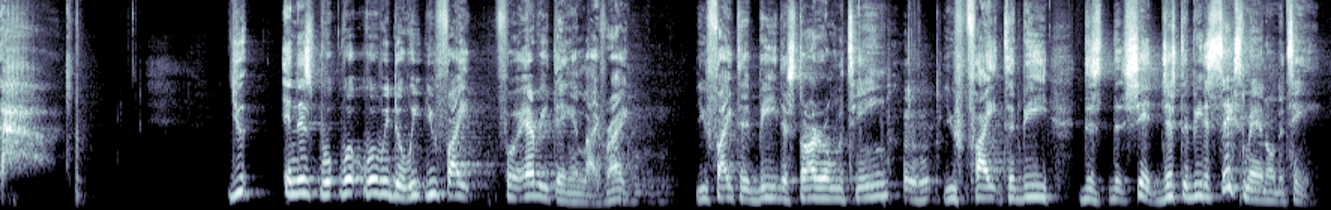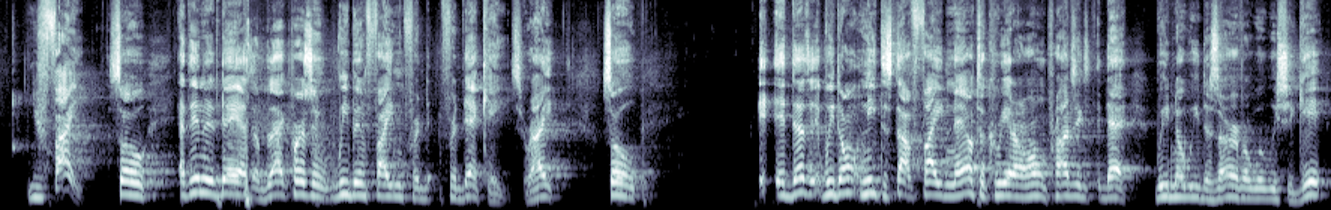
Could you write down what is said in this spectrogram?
you in this what, what, what we do we you fight for everything in life right you fight to be the starter on the team you fight to be this the shit just to be the sixth man on the team you fight so at the end of the day as a black person we've been fighting for for decades right so it, it doesn't we don't need to stop fighting now to create our own projects that we know we deserve or what we should get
